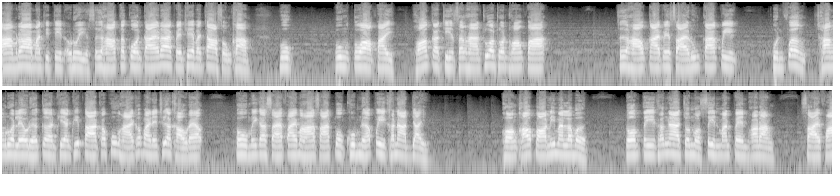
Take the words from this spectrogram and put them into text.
ตามร่ามันติดติดรุย ซื้อหาวตะโกนกายร่างเป็นเทพเจ้าสงคราม บุกพุ่งตัวออกไปพร้อกระจีดสังหารทั่วทวนท้องฟ้าเสื้อหาวกลายเป็นสายรุ้งกลางปีกขุนเฟิ่งช่างรวดเร็วเหลือเกินเพียงพิตาก็พุ่งหายเข้าไปในเทือกเขาแล้วตูมมีกระแสไฟมหาศาลปกคลุมเหนือปีกขนาดใหญ่ ของเขาตอนนี้มันระเบิดโจมตีข้างหน้าจนหมดสิ้นมันเป็นพลัง สายฟ้า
